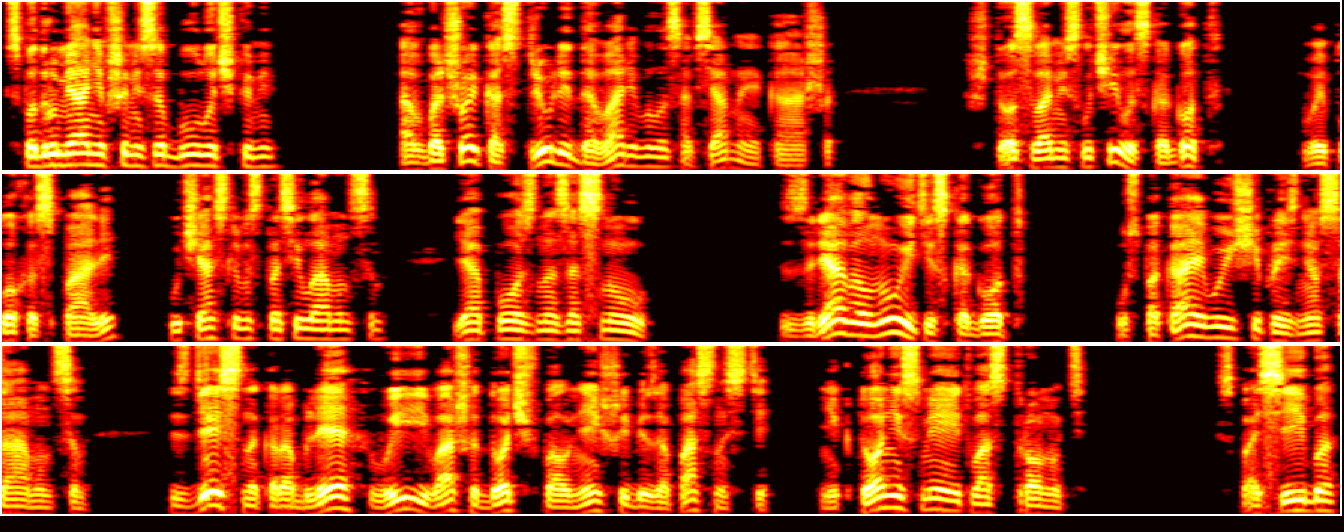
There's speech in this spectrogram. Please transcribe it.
с подрумянившимися булочками, а в большой кастрюле доваривалась овсяная каша. — Что с вами случилось, Когот? Вы плохо спали? — участливо спросил Амундсен. — Я поздно заснул. — Зря волнуетесь, Когот, — успокаивающе произнес Амундсен. — Здесь, на корабле, вы и ваша дочь в полнейшей безопасности. Никто не смеет вас тронуть. — Спасибо,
